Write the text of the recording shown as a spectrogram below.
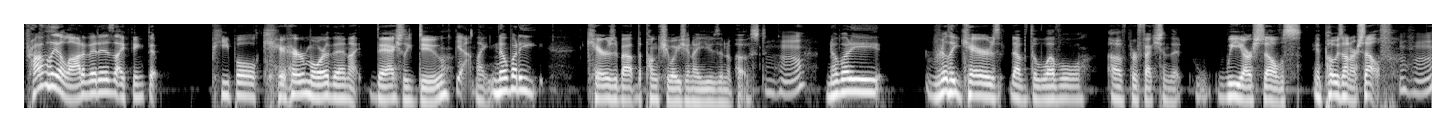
probably a lot of it is I think that people care more than I, they actually do. yeah. Like nobody cares about the punctuation I use in a post. hmm Nobody really cares of the level of perfection that we ourselves impose on ourselves, hmm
